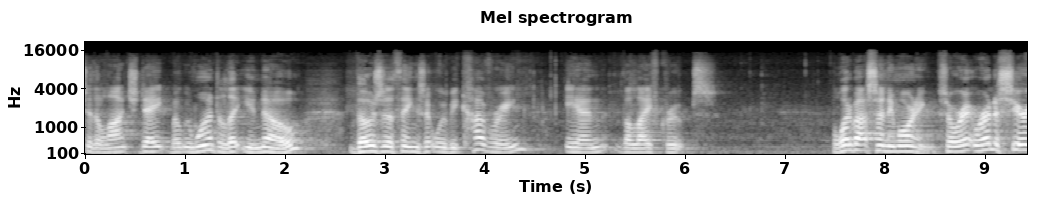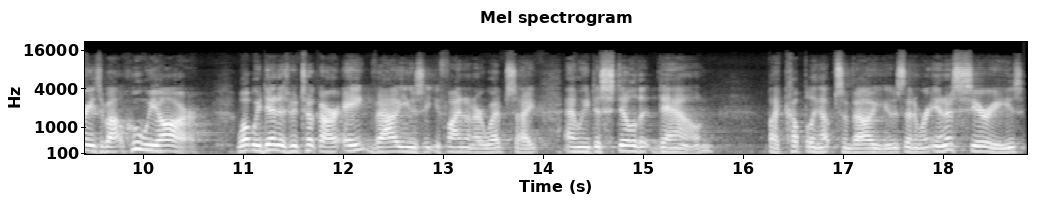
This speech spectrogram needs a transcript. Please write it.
to the launch date. But we wanted to let you know those are the things that we'll be covering in the life groups. But what about Sunday morning? So we're, we're in a series about who we are. What we did is we took our eight values that you find on our website and we distilled it down by coupling up some values. And we're in a series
